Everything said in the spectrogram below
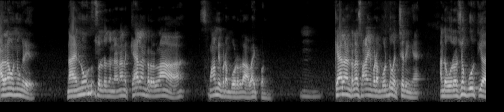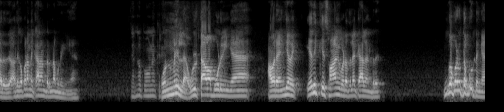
அதெல்லாம் ஒன்றும் கிடையாது. நான் இன்னொன்று சொல்கிறது என்னன்னா கேலண்டர்லாம் சுவாமி படம் போடுறத அவாய்ட் பண்ணணும். கேலண்டரில் சாமி படம் போட்டு வச்சுறீங்க அந்த ஒரு வருஷம் பூர்த்தி ஆகுது. அதுக்கப்புறம் அந்த கேலண்டர் என்ன பண்ணுவீங்க? எங்க தெரியும் ஒன்றுமே இல்லை. உல்டாவாக போடுவீங்க. அவரை எங்கே வை எதுக்கு சுவாமி படத்தில் கேலண்டரு உங்கள் படத்தை போட்டுங்க.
